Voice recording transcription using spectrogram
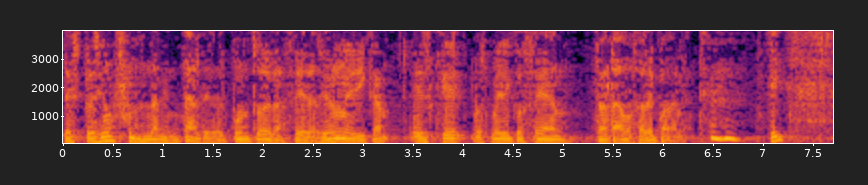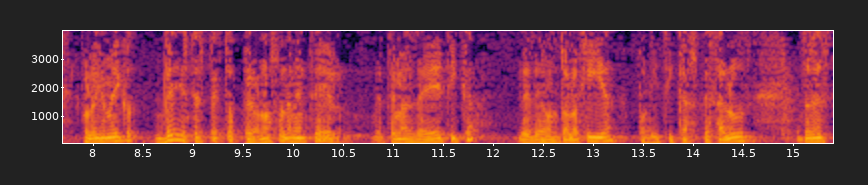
la expresión fundamental desde el punto de la Federación Médica es que los médicos sean tratados adecuadamente. Colegio Médico ve este aspecto, pero no solamente él, de temas de ética, de deontología, políticas de salud. Entonces,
